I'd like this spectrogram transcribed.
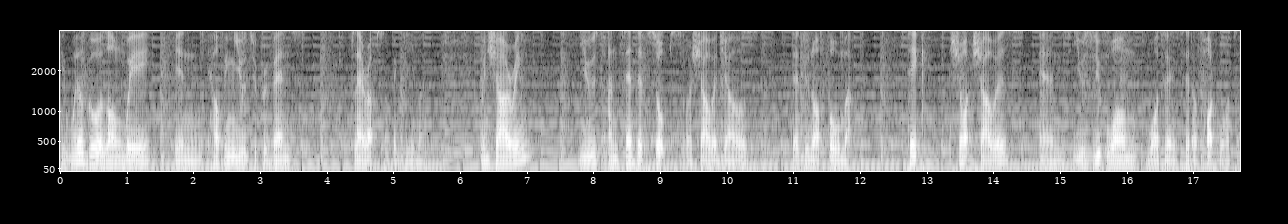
it will go a long way in helping you to prevent flare-ups of eczema. When showering, use unscented soaps or shower gels that do not foam up. Take short showers and use lukewarm water instead of hot water.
